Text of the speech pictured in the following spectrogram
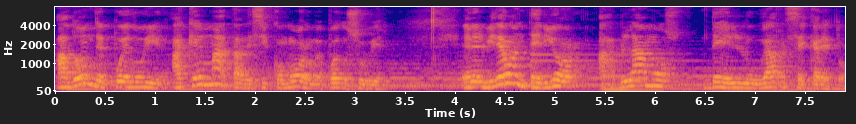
¿A dónde puedo ir? ¿A qué mata de sicomoro me puedo subir? En el video anterior hablamos del lugar secreto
